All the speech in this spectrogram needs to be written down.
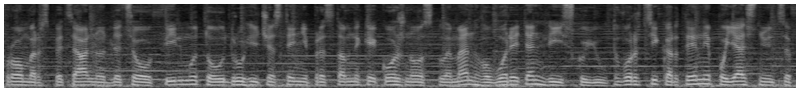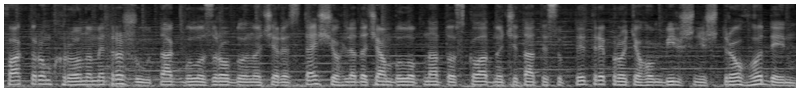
Фромер спеціально для цього фільму, то у другій частині представники кожного з племен говорять англійською. Творці картини пояснюють це фактором хронометражу. Так було зроблено через те, що глядачам було б надто складно читати субтитри протягом більш ніж трьох годин.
